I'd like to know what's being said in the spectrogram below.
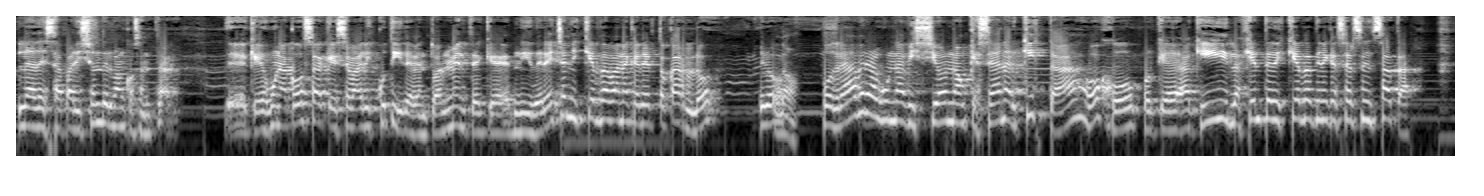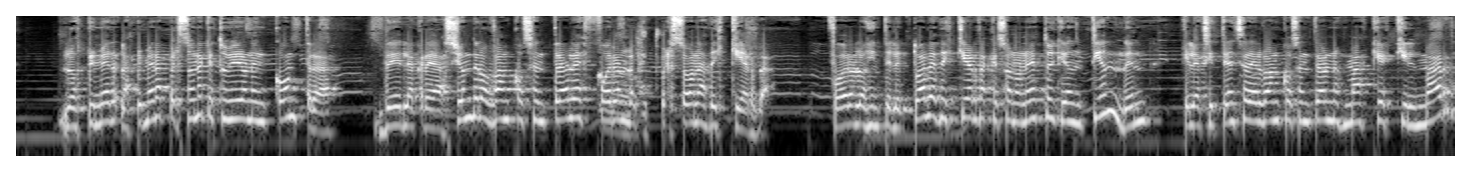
la desaparición del Banco Central. Eh, que es una cosa que se va a discutir eventualmente, que ni derecha ni izquierda van a querer tocarlo, pero podrá haber alguna visión, aunque sea anarquista, ojo, porque aquí la gente de izquierda tiene que ser sensata. Los primer, las primeras personas que estuvieron en contra de la creación de los bancos centrales fueron las personas de izquierda. Fueron los intelectuales de izquierda que son honestos y que entienden que la existencia del Banco Central no es más que esquilmar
